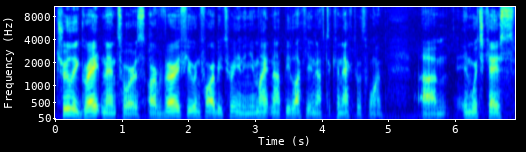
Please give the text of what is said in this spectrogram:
truly great mentors are very few and far between, and you might not be lucky enough to connect with one. Um, in which case,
